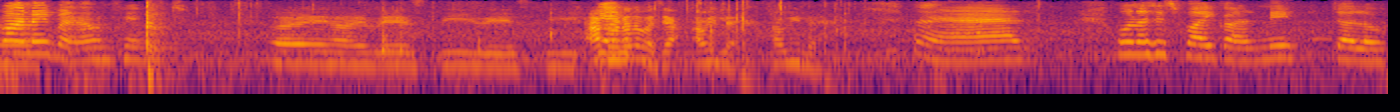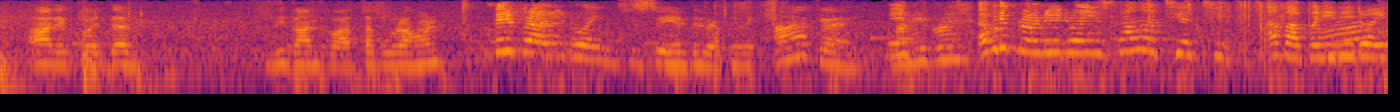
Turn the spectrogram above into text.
ਪਾਣਾ ਹੀ ਪੈਣਾ ਹੁਣ ਫੇਰ ਵਿੱਚ। ਹਾਏ ਹਾਏ ਵੇਸਤੀ ਵੇਸਤੀ। ਆ ਥੋੜਾ ਤਾਂ ਬਚਿਆ। ਆ ਵੀ ਲੈ ਆ ਵੀ ਲੈ। ਐ, ਹੁਣ ਅਸੀਂ ਸਫ਼ਾਈ ਕਰਨੀ ਚਲੋ। ਆ ਦੇਖੋ ਇੱਧਰ ਵੀ ਗੰਦ ਪਾਤਾ ਪੂਰਾ ਹੁਣ। ਮੇਰੀ ਪੁਰਾਣੀ ਡਰਾਇੰਗ ਸਵੇਰ ਦੇ ਬੈਠੇ ਹੋਏ। ਆ ਕੀ ਹੈ? ਪਾਣੀ ਡਰਾਇੰਗ ਆਪਣੀ ਪੁਰਾਣੀ ਡਰਾਇੰਗਸ ਨਾ ਅੱਛੀ ਅੱਛੀ। ਆ ਪਾਪਾ ਜੀ ਦੀ ਡਰਾਇੰਗ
